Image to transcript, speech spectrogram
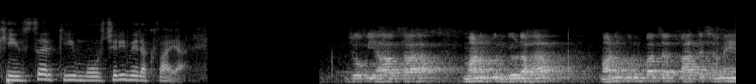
खींवसर की मोर्चरी में रखवाया। जो भी होता है, मानपुर गेड़ा मानपुर आते समय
